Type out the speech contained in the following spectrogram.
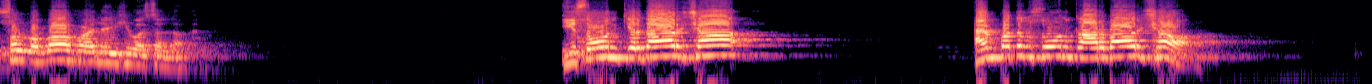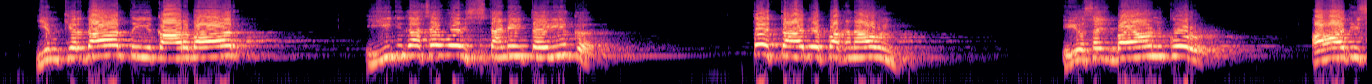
صلی اللہ علیہ وسلم۔ یہ سون کردار چھا ام پتن سون کاربار چھا یم کردار تو یہ کاربار، یہ گھو تمے طریقہ تھی تابع پکناون اس بیان کور احادیث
